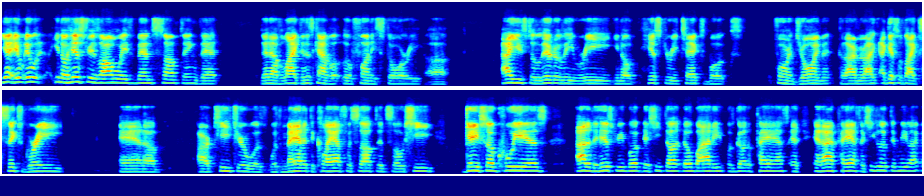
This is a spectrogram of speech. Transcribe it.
yeah, it, it you know, history has always been something that that I've liked. And it's kind of a little funny story. Uh, I used to literally read, you know, history textbooks for enjoyment because I remember, I, I, guess it was like sixth grade, and uh, our teacher was was mad at the class for something, so she gave some quiz out of the history book that she thought nobody was going to pass, and and I passed, and she looked at me like,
